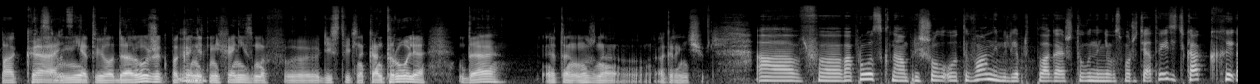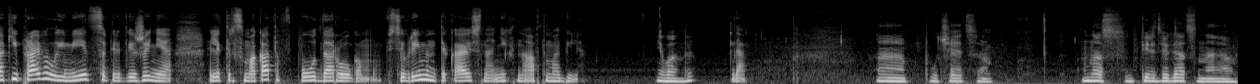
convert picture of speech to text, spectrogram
пока нет велодорожек, пока угу. нет механизмов э, действительно контроля, да, это нужно ограничивать. А, вопрос к нам пришел от Ивана Эмиль, я предполагаю, что вы на него сможете ответить. Как, какие правила имеются передвижения электросамокатов по дорогам? Все время натыкаюсь на них на автомобиле. Иван, да? Да. А, получается, у нас передвигаться на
